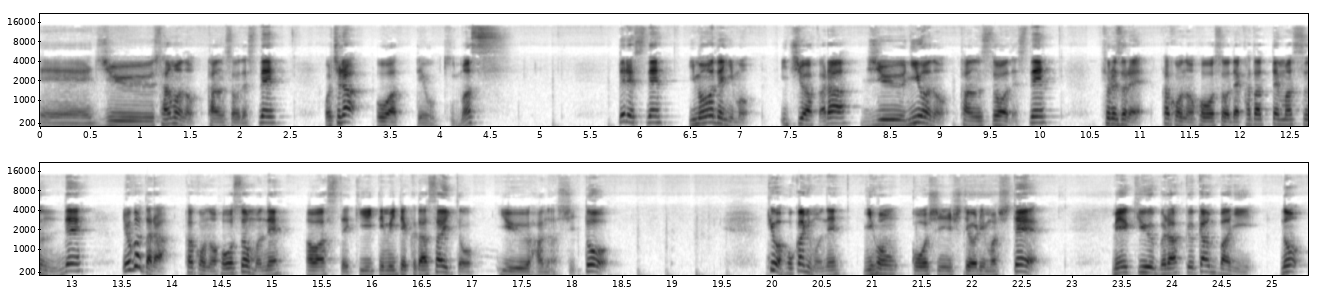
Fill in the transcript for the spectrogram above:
えー、13話の感想ですね。こちら、終わっておきます。でですね、今までにも1話から12話の感想はですね、それぞれ過去の放送で語ってますんで、よかったら過去の放送もね、合わせて聞いてみてくださいという話と、今日は他にもね、2本更新しておりまして、迷宮ブラックカンパニーの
